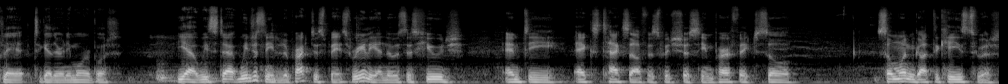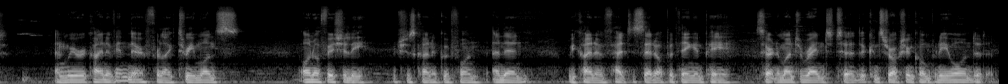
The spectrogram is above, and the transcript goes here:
play it together anymore. But yeah, we we just needed a practice space really, and there was this huge empty ex tax office which just seemed perfect. So someone got the keys to it, and we were kind of in there for like three months, unofficially, which was kind of good fun. And then we kind of had to set up a thing and pay a certain amount of rent to the construction company who owned it. And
